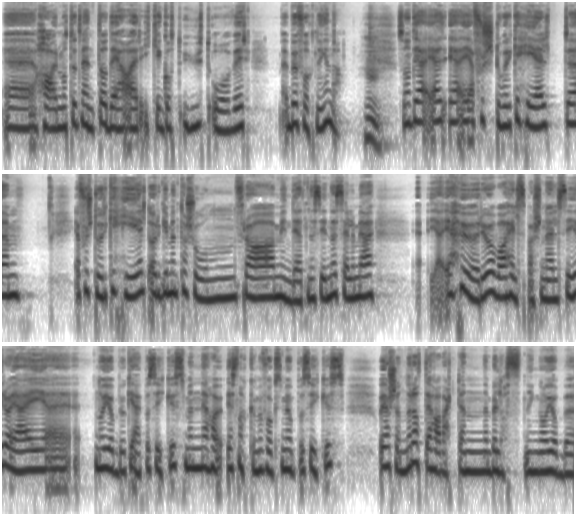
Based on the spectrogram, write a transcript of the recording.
eh, har måttet vente, og det har ikke gått ut over befolkningen. da. Hmm. Sånn at jeg, jeg, jeg, forstår ikke helt jeg forstår ikke helt argumentasjonen fra myndighetene sine, selv om jeg jeg, jeg, hører jo hva helsepersonell sier, og jeg, eh, nå jobber jo ikke jeg på sykehus, men jeg, har, jeg, snakker med folk som jobber på sykehus. Og jeg skjønner at det har vært en belastning å jobbe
